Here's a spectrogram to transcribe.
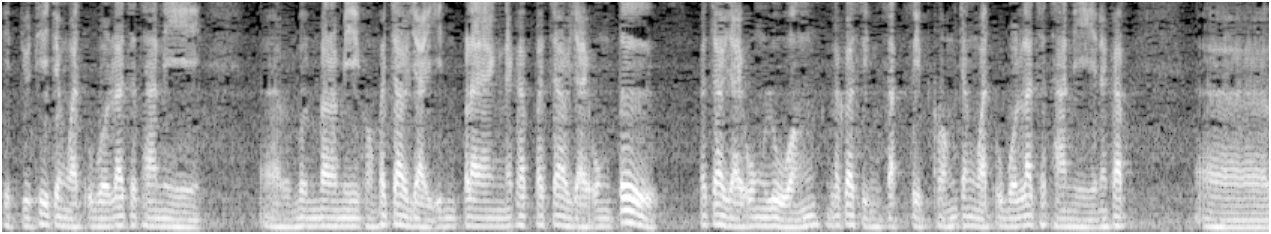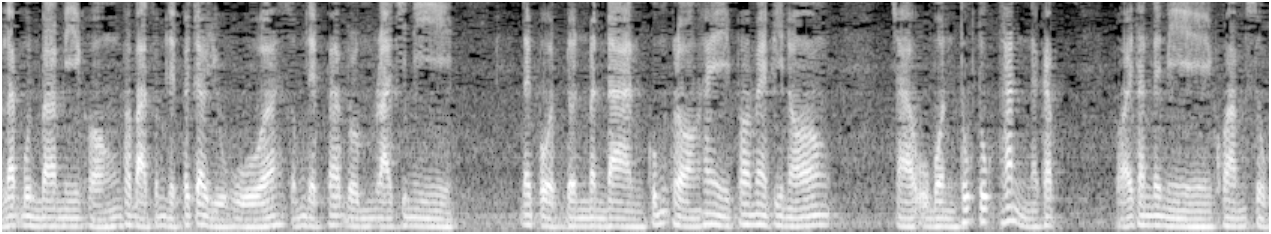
ถิตอยู่ที่จังหวัดอุบลราชธานี บุญบารมีของพระเจ้าใหญ่อินแปลงนะครับ พระเจ้าใหญ่องค์ตื้อ พระเจ้าใหญ่องค์หลวง แล้วก็สิ่งศักดิ์สิทธิ์ของจังหวัดอุบลราชธานีนะครับและบุญบารมีของพระบาทสมเด็จพระเจ้าอยู่หัว สมเด็จพระบรมราชินี ได้โปรดดลบันดาลคุ้มครองให้พ่อแม่พี่น้อง ชาวอุบลทุกๆทท่านนะครับ ขอให้ท่านได้มีความสุข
